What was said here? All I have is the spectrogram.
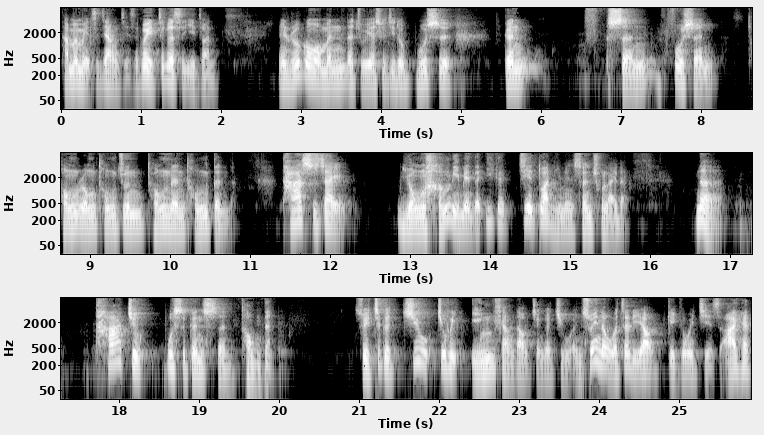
他们每次这样解释，所以这个是异端。如果我们的主耶稣基督不是跟神父神同荣同尊同能同等的，他是在永恒里面的一个阶段里面生出来的，那他就不是跟神同等。所以这个就就会影响到整个救恩。所以呢，我这里要给各位解释：I have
